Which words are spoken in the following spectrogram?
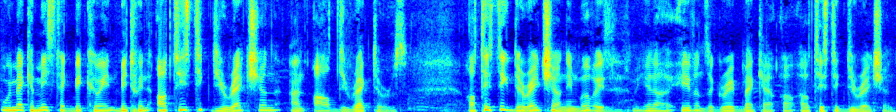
we make a mistake between, between artistic direction and art directors. Artistic direction in movies, you know, even the Greek make artistic direction.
